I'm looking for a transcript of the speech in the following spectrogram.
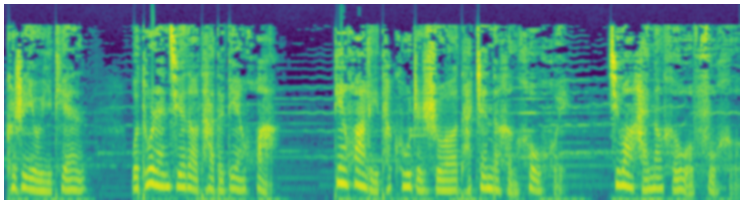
可是有一天，我突然接到他的电话。电话里，他哭着说：“他真的很后悔，希望还能和我复合。”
